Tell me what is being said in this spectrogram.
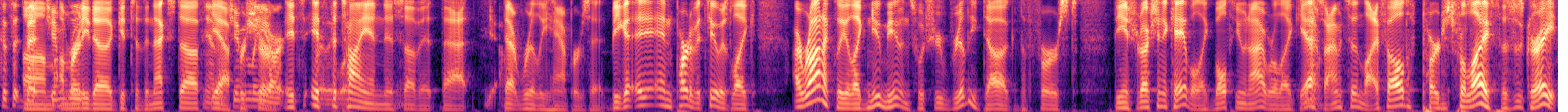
because Um, I'm ready to get to the next stuff. Yeah, Yeah, for Lee sure. It's it's really the tie-inness of it that Yeah. that really hampers it. Because and part of it too is like, ironically, like New Mutants, which we really dug the first. The introduction to Cable, like both you and I were like, yeah, Simonson, Liefeld, partners for life. This is great.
